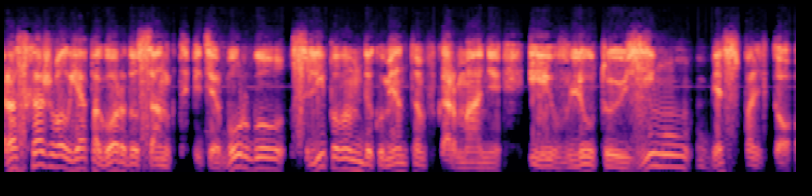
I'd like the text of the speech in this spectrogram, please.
расхаживал я по городу Санкт-Петербургу с липовым документом в кармане и в лютую зиму без пальто.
